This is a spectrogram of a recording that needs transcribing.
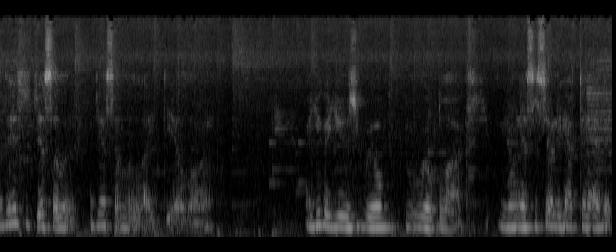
So this is just a just a little idea. Or you could use real real blocks. You don't necessarily have to have it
